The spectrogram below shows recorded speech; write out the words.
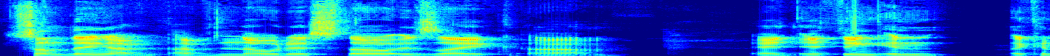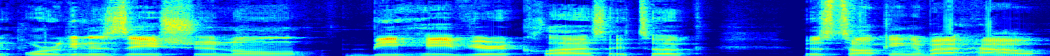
something I've I've noticed though is like, um, and I think in like an organizational behavior class I took, it was talking about how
